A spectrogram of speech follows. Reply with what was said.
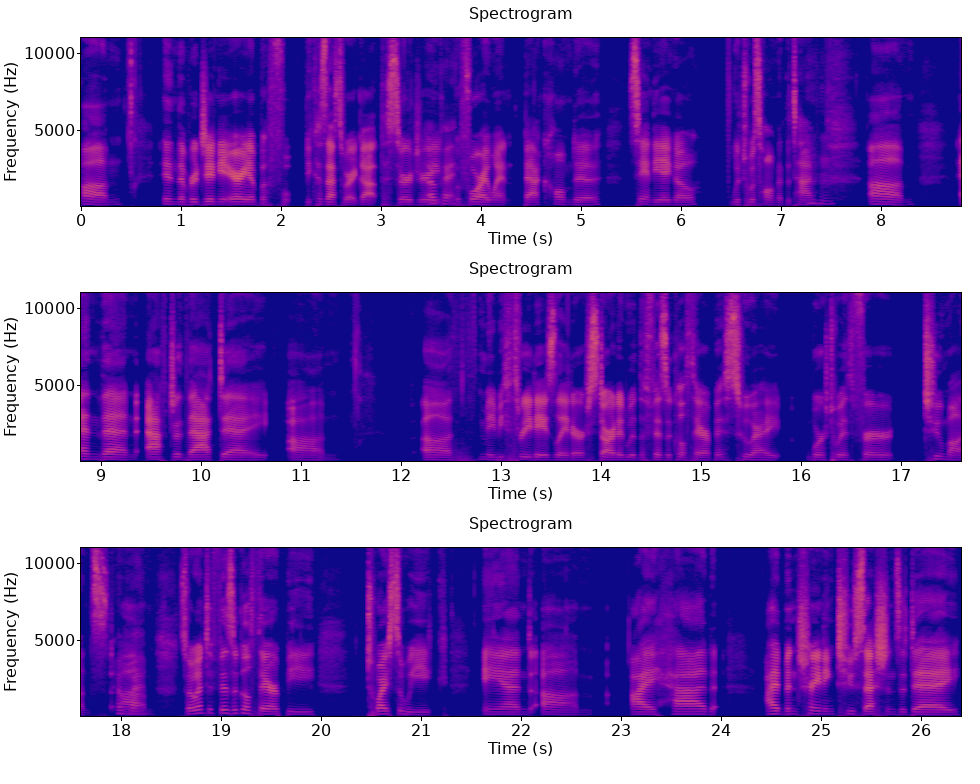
um, in the Virginia area before because that's where I got the surgery Okay. before I went back home to San Diego, which was home at the time. Mhm. Um, and then after that day, um, uh, maybe three days later, started with the physical therapist who I worked with for two months. Okay. Um, so I went to physical therapy twice a week, and um, I had I had been training two sessions a day,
